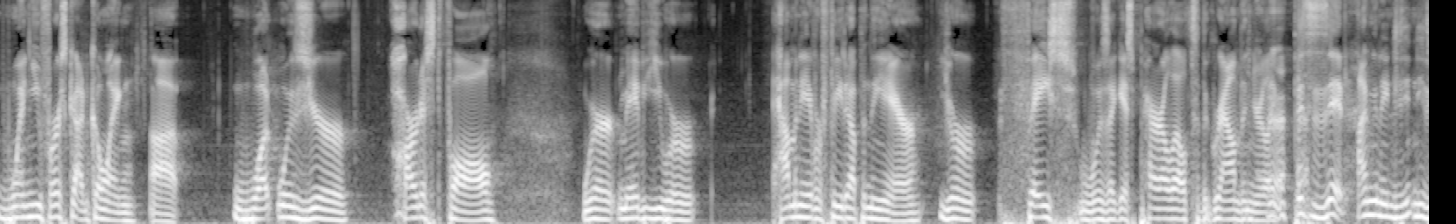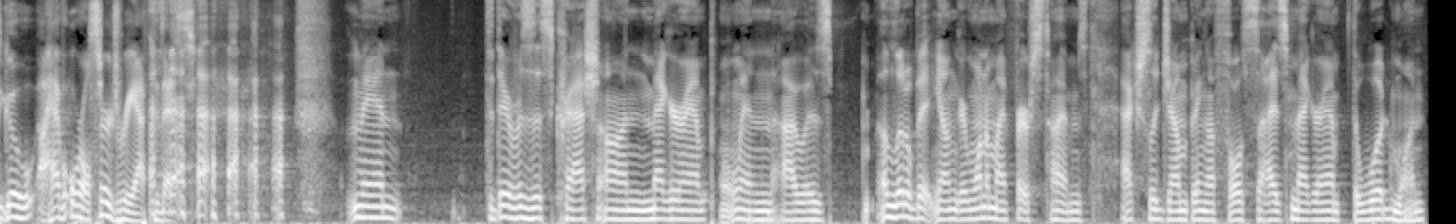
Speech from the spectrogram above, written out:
when you first got going, uh, what was your hardest fall? Where maybe you were how many ever feet up in the air? Your face was, I guess, parallel to the ground, and you're like, "This is it. I'm going to need to go. I have oral surgery after this." Man, there was this crash on Mega Ramp when I was a little bit younger. One of my first times actually jumping a full size Mega Ramp, the wood one.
